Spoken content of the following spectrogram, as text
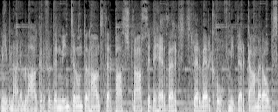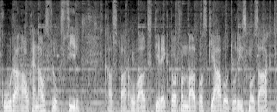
Neben einem Lager für den Winterunterhalt der Passstraße beherbergt der Werkhof mit der Camera Obscura auch ein Ausflugsziel. Kaspar Howald, Direktor von Valposchiavo Turismo, sagt,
